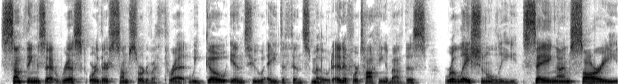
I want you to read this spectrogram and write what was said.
something's at risk or there's some sort of a threat, we go into a defense mode. And if we're talking about this relationally saying i'm sorry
